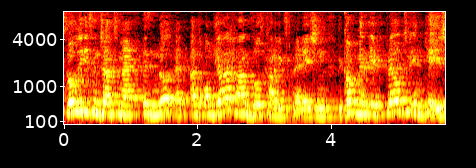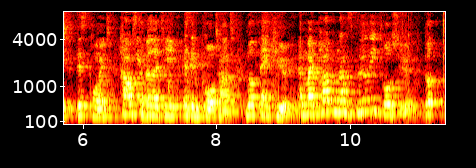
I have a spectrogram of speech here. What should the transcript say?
So, ladies and gentlemen, there's no, and on the other hand, those kind of explanation, the government they failed to engage this point, how stability is important. No, thank you. And my partner has clearly told you, that,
